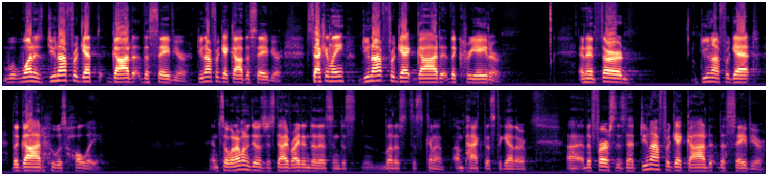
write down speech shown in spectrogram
One is do not forget God the Savior. Do not forget God the Savior. Secondly, do not forget God the Creator. And then third, do not forget the God who is holy. And so what I want to do is just dive right into this and just let us just kind of unpack this together. Uh, the first is that do not forget God the Savior.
